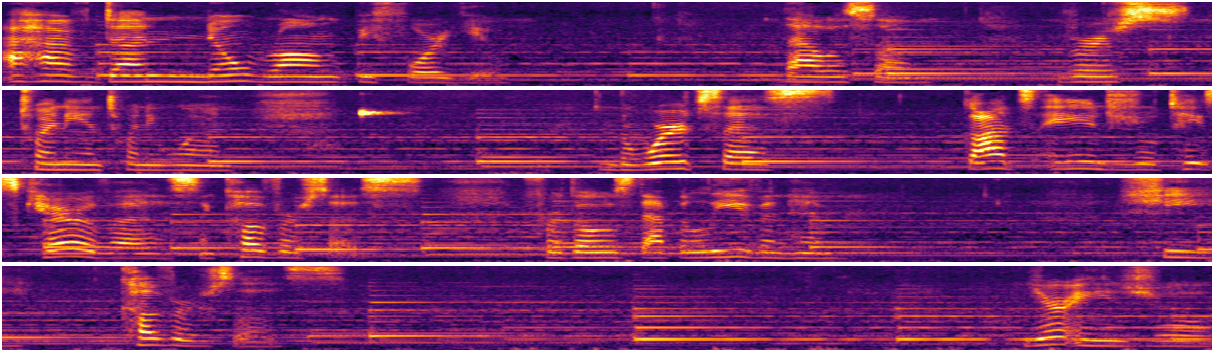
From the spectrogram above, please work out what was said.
I have done no wrong before you. That was um, verse 20 and 21. The word says, God's angel takes care of us and covers us for those that believe in Him. He covers us. Your angel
